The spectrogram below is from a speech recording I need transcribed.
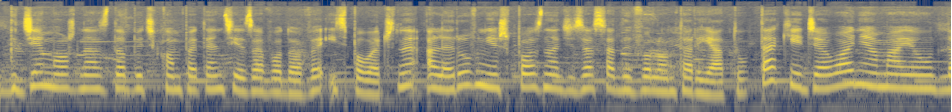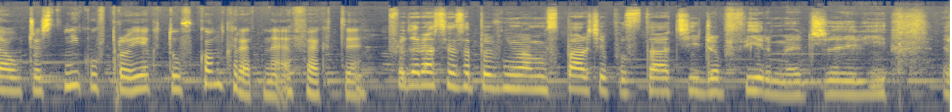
gdzie można zdobyć kompetencje zawodowe i społeczne, ale również poznać zasady wolontariatu. Takie działania mają dla uczestników projektów konkretne efekty. Federacja zapewniła mi wsparcie w postaci job firmy, czyli e,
